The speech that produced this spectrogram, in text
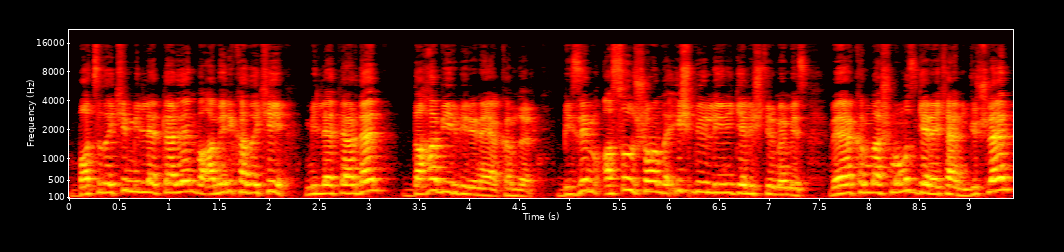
batıdaki milletlerden ve Amerika'daki milletlerden daha birbirine yakındır. Bizim asıl şu anda işbirliğini geliştirmemiz ve yakınlaşmamız gereken güçler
